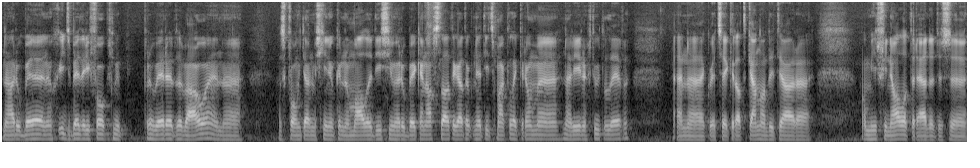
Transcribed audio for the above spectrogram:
naar Roubaix nog iets beter die focus moet proberen te behouden. En eh, als ik volgend jaar misschien ook een normale editie met Roubaix kan afsluiten, gaat het ook net iets makkelijker om eh, naar hier naartoe te leven. En eh, ik weet zeker dat het kan na dit jaar om hier finale te rijden. Dus ja,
